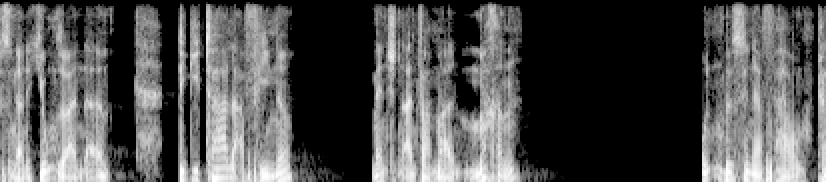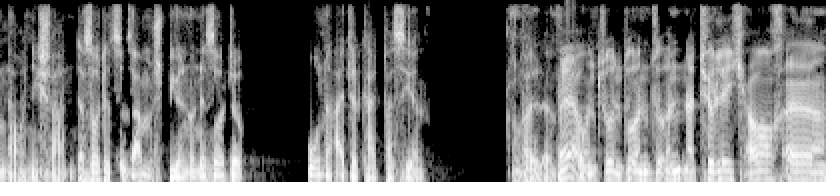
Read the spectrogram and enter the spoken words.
müssen gar nicht jung sein, äh, digital affine Menschen einfach mal machen und ein bisschen Erfahrung kann auch nicht schaden. Das sollte zusammenspielen und es sollte ohne Eitelkeit passieren. Weil, äh, ja, und, und, und, und natürlich auch äh,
